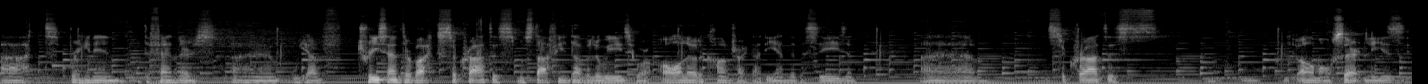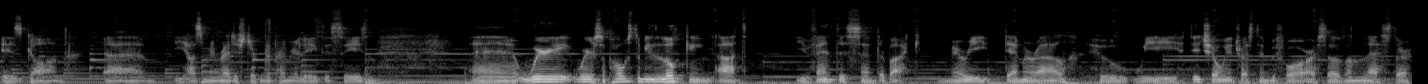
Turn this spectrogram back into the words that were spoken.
at bringing in defenders. Um, we have three centre backs Sokratis, Mustafi, and David Luiz, who are all out of contract at the end of the season. Um, Sokratis almost certainly is, is gone. Um, he hasn't been registered in the Premier League this season. Uh, we're, we're supposed to be looking at Juventus centre back Merih Demiral, who we did show interest in before ourselves on Leicester.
